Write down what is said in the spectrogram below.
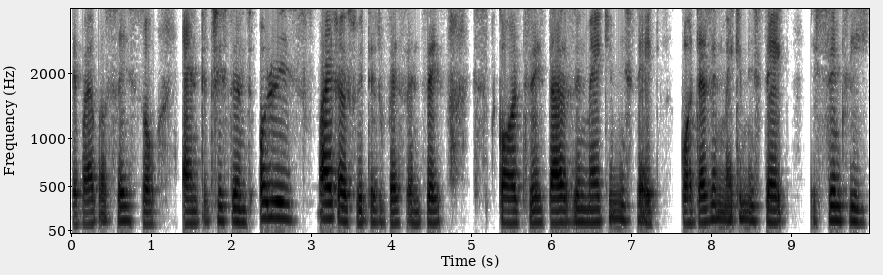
The Bible says so. And the Christians always fight us with the verse and say, God says doesn't make a mistake. God doesn't make a mistake. It simply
